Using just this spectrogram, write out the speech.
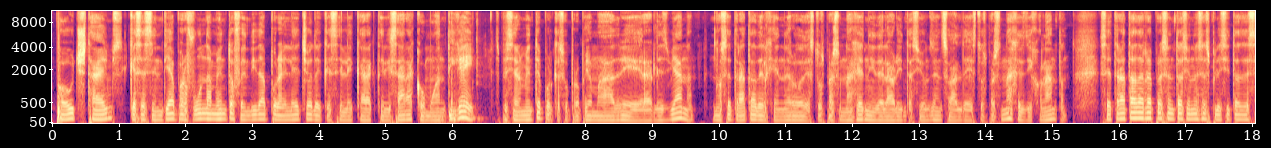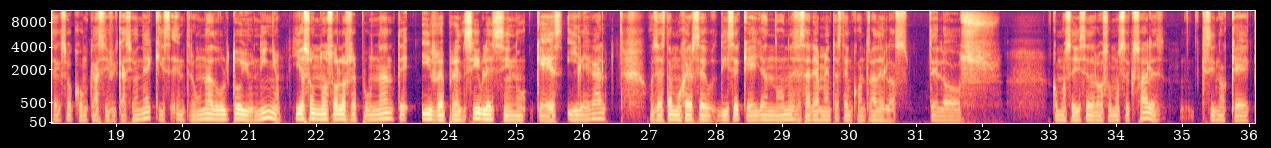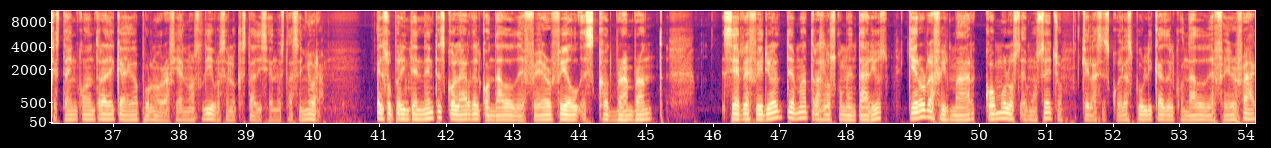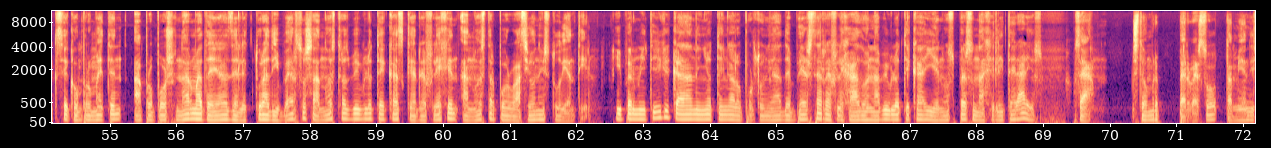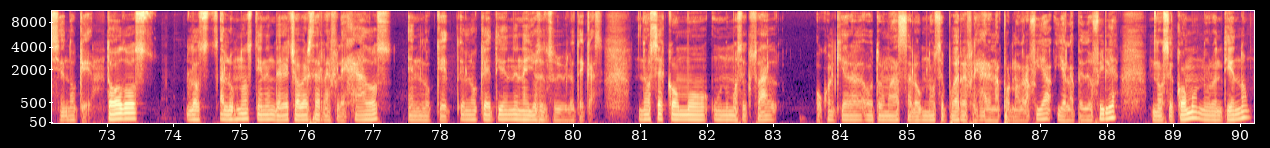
Times que se sentía profundamente ofendida por el hecho de que se le caracterizara como anti-gay, especialmente porque su propia madre era lesbiana. No se trata del género de estos personajes ni de la orientación sensual de estos personajes, dijo Lanton. Se trata de representaciones explícitas de sexo con clasificación X entre un adulto y un niño. Y eso no solo es repugnante, irreprensible, sino que es ilegal. O sea, esta mujer se dice que ella no necesariamente está en contra de los de los como se dice de los homosexuales, sino que, que está en contra de que haya pornografía en los libros, es lo que está diciendo esta señora. El superintendente escolar del condado de Fairfield, Scott Brambrandt, se refirió al tema tras los comentarios. Quiero reafirmar cómo los hemos hecho que las escuelas públicas del condado de Fairfax se comprometen a proporcionar materiales de lectura diversos a nuestras bibliotecas que reflejen a nuestra población estudiantil. y permitir que cada niño tenga la oportunidad de verse reflejado en la biblioteca y en los personajes literarios. O sea, este hombre perverso también diciendo que todos los alumnos tienen derecho a verse reflejados en lo que en lo que tienen ellos en sus bibliotecas. No sé cómo un homosexual o cualquier otro más alumno se puede reflejar en la pornografía y en la pedofilia. No sé cómo, no lo entiendo.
